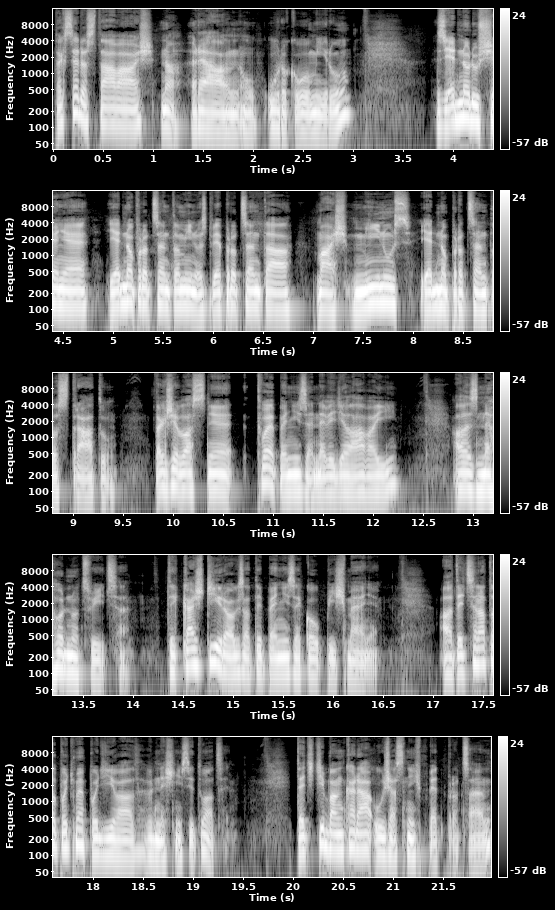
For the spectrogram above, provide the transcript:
tak se dostáváš na reálnou úrokovou míru. Zjednodušeně 1% minus 2% máš minus 1% ztrátu. Takže vlastně tvoje peníze nevydělávají, ale znehodnocují se. Ty každý rok za ty peníze koupíš méně. Ale teď se na to pojďme podívat v dnešní situaci. Teď ti banka dá úžasných 5%,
